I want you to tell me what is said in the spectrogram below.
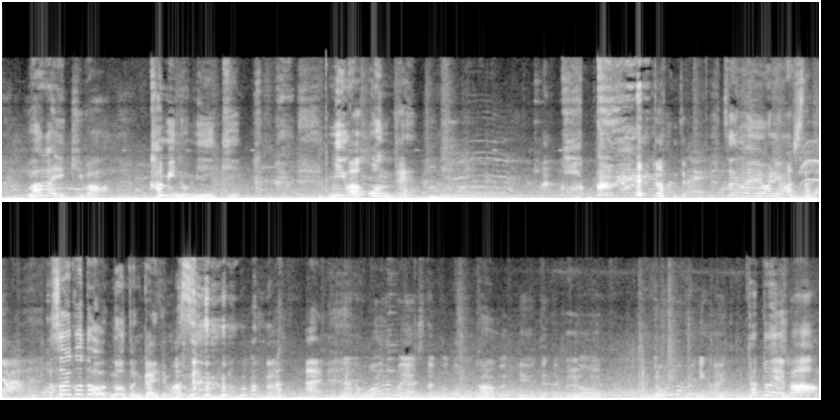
「我が息は神の身息」「身は恩ね」かっこいいと思って。それも読みました。そういうことをノートに書いてます。はい。なんかモヤモヤしたことも書くって言ってたけど、うん。うんどんな風に書いて例えば、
